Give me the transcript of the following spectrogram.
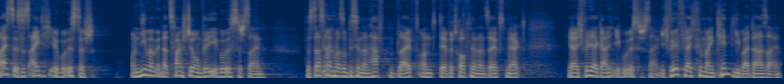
weißt du, es ist eigentlich egoistisch. Und niemand mit einer Zwangsstörung will egoistisch sein. Dass das ja. manchmal so ein bisschen dann haften bleibt und der Betroffene dann selbst merkt, ja, ich will ja gar nicht egoistisch sein. Ich will vielleicht für mein Kind lieber da sein.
